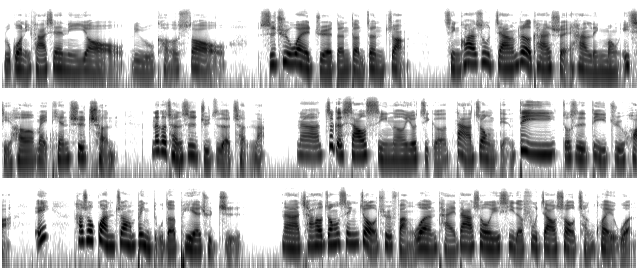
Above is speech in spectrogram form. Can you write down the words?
如果你发现你有例如咳嗽、失去味觉等等症状，请快速将热开水和柠檬一起喝，每天吃橙。那个橙是橘子的橙啦。那这个消息呢，有几个大重点。第一就是第一句话，诶，他说冠状病毒的 pH 值。那查核中心就有去访问台大兽医系的副教授陈慧文。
